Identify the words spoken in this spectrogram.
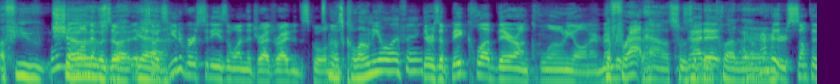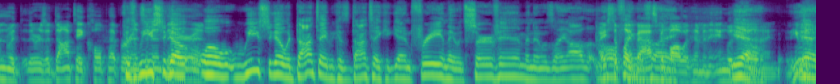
a few shows. that was but, yeah. so it's University is the one that drives right into the school. it was Colonial, I think. there was a big club there on Colonial, and I remember The frat house was, a that big it? club there. I remember there was something with there was a Daunte Culpepper because we used to go. Well, we used to go with Daunte because Daunte could get in free, and they would serve him, and it was like all. The, I used to play basketball like- with him in the English Yeah. building. He was Yeah, a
